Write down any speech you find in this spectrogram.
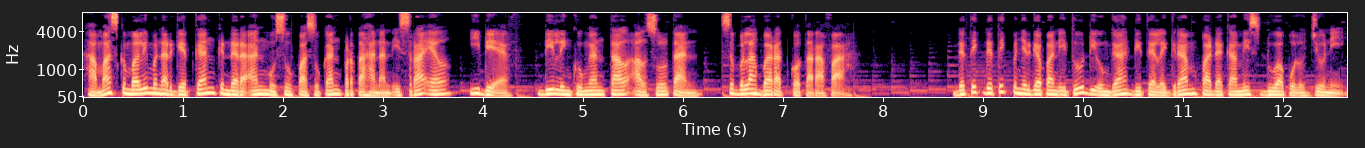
Hamas kembali menargetkan kendaraan musuh pasukan pertahanan Israel, IDF, di lingkungan Tal al-Sultan, sebelah barat kota Rafah. Detik-detik penyergapan itu diunggah di Telegram pada Kamis 20 Juni.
